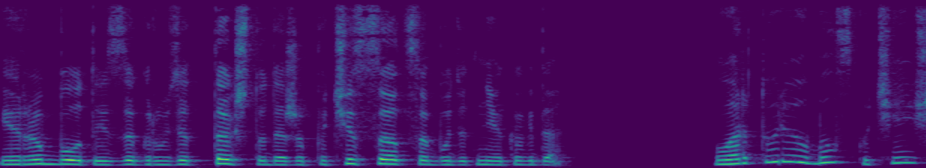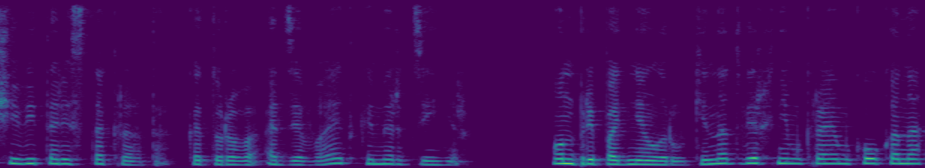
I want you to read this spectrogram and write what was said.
«И работой загрузят так, что даже почесаться будет некогда». У Артурио был скучающий вид аристократа, которого одевает камердинер. Он приподнял руки над верхним краем кокона,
